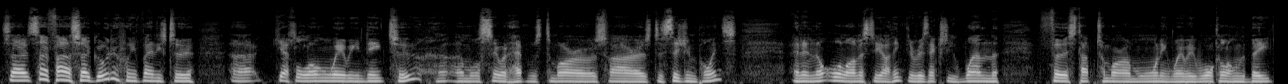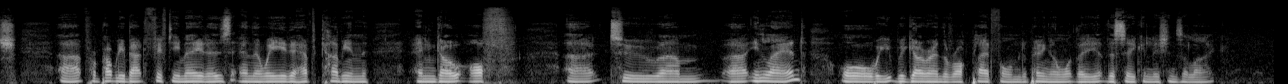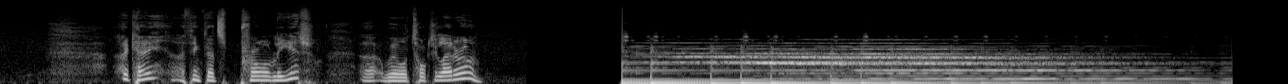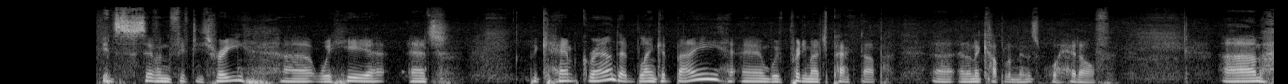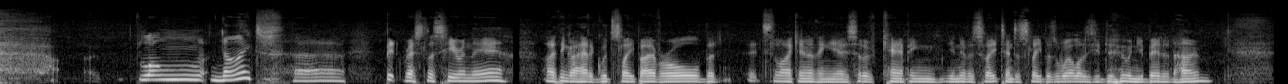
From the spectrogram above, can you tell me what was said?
So, so far, so good. We've managed to uh, get along where we need to, uh, and we'll see what happens tomorrow as far as decision points. And in all honesty, I think there is actually one first up tomorrow morning where we walk along the beach uh, for probably about 50 metres, and then we either have to come in and go off to um, inland, or we, we go around the rock platform, depending on what the the sea conditions are like. Okay, I think that's probably it. Uh, we'll talk to you later on. It's 7.53. Uh, we're here at the campground at Blanket Bay and we've pretty much packed up uh, and in a couple of minutes we'll head off. Um, long night, uh, bit restless here and there. I think I had a good sleep overall, but it's like anything, you know, sort of camping, you never sleep, tend to sleep as well as you do in your bed at home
